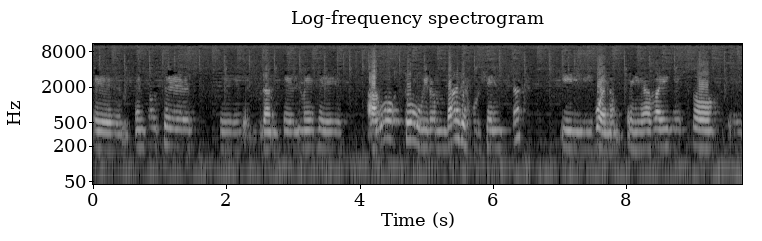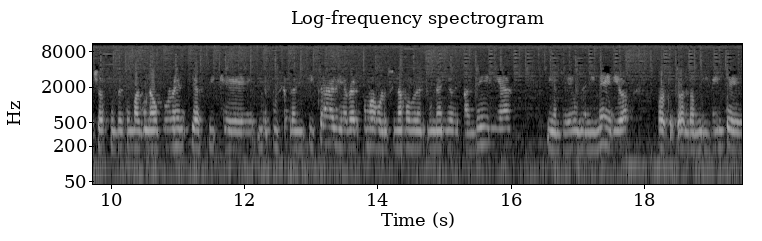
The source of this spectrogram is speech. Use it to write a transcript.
Eh, entonces, eh, durante el mes de agosto hubieron varias urgencias y bueno, eh, a raíz de eso yo siempre tengo alguna ocurrencia, así que me puse a planificar y a ver cómo evolucionamos durante un año de pandemia y entre un año y medio, porque todo el 2020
